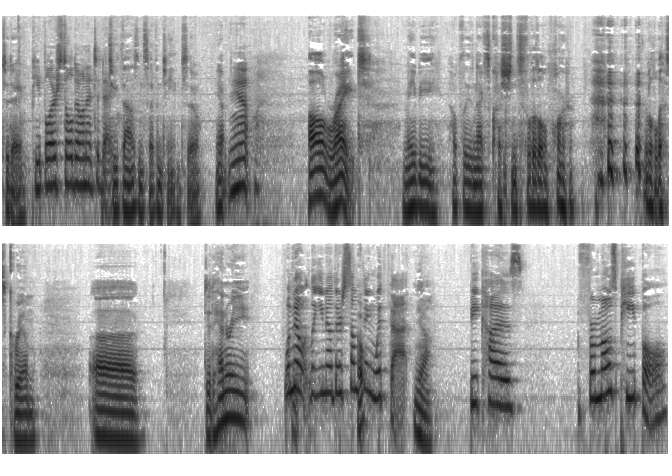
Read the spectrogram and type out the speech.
today people are still doing it today. 2017 so yep Yeah. All right. Maybe, hopefully, the next question's a little more, a little less grim. Uh, did Henry? Well, no, you know, there's something Oh. with that Yeah. because for most people,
